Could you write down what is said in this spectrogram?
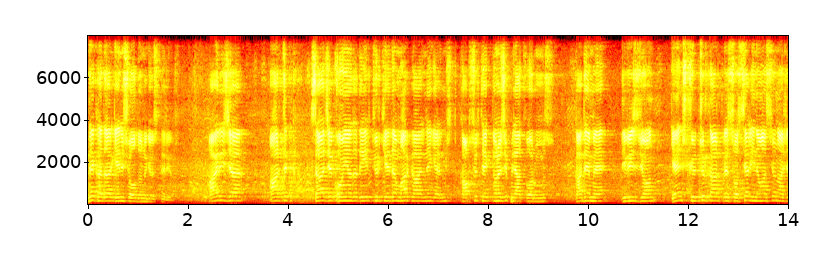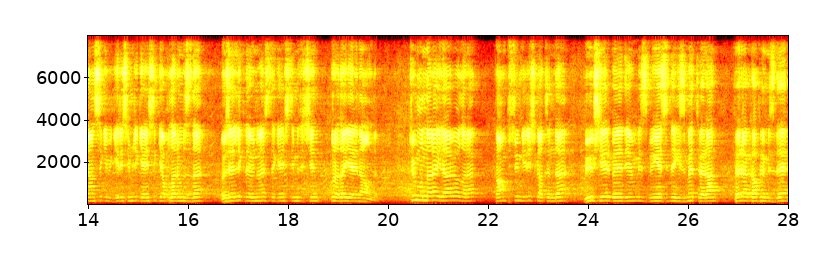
ne kadar geniş olduğunu gösteriyor. Ayrıca artık sadece Konya'da değil Türkiye'de marka haline gelmiş kapsül teknoloji platformumuz, kademe, divizyon, genç kültür kart ve sosyal inovasyon ajansı gibi girişimci gençlik yapılarımızda özellikle üniversite gençliğimiz için burada yerini aldı. Tüm bunlara ilave olarak kampüsün giriş katında Büyükşehir Belediye'miz bünyesinde hizmet veren Fera kafemizde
